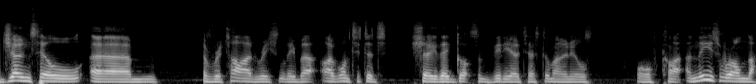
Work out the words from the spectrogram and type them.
Jones Hill um, have retired recently, but I wanted to show you they've got some video testimonials of and these were on the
